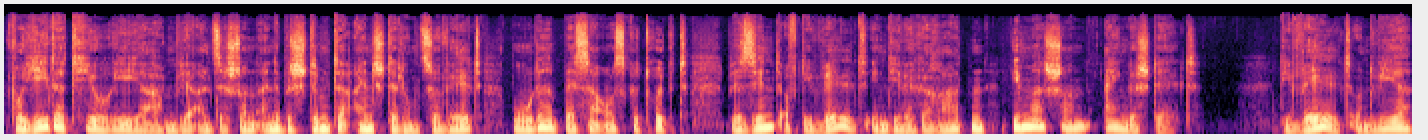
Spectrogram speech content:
Vor jeder Theorie haben wir also schon eine bestimmte Einstellung zur Welt oder, besser ausgedrückt, wir sind auf die Welt, in die wir geraten, immer schon eingestellt. Die Welt und wir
